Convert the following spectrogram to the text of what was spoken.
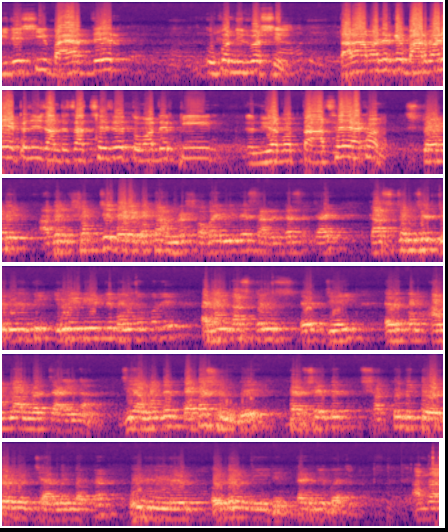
বিদেশি বায়ারদের উপর নির্ভরশীল। তারা আমাদেরকে বারবারই একটা জিনিস জানতে চাচ্ছে যে তোমাদের কি নিরাপত্তা আছে এখন? স্টপ ইট এবং সবচেয়ে বড় কথা আমরা সবাই মিলে স্যারের কাছে যাই কাস্টমসের দুর্নীতি ইমিডিয়েটলি বন্ধ করি এবং কাস্টমস এর যেই এরকম আমলা আমরা চাই না যে আমাদের কথা শুনবে ব্যবসায়ীদের স্বার্থ দিক করে ধরবেন চেয়ারম্যান দরকার we will we don't need it thank you very much আমরা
